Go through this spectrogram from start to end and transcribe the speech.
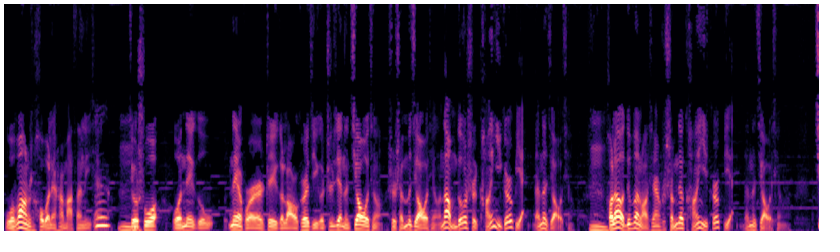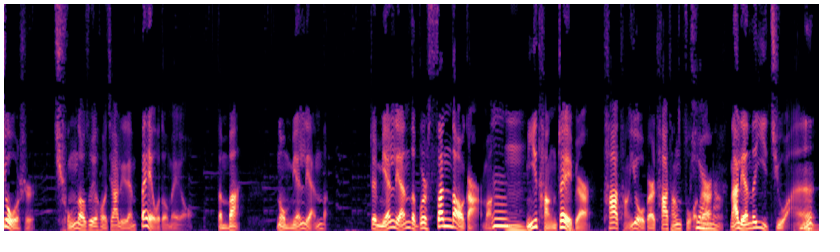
我忘了是侯宝林还是马三立先生。嗯就说我那个那会儿这个老哥几个之间的交情是什么交情？那我们都是扛一根扁担的交情。嗯后来我就问老先生说，什么叫扛一根扁担的交情啊？就是穷到最后家里连被窝都没有，怎么办？弄棉帘子。这棉帘子不是三道杆吗？嗯嗯你躺这边，他躺右边，他躺左边，拿帘子一卷，嗯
